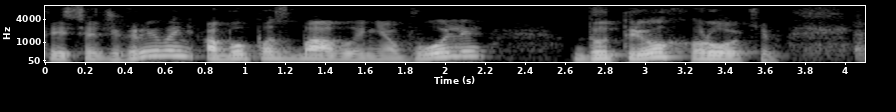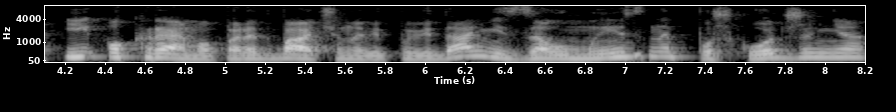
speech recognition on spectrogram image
тисяч гривень або позбавлення волі до трьох років. І окремо передбачена відповідальність за умисне пошкодження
